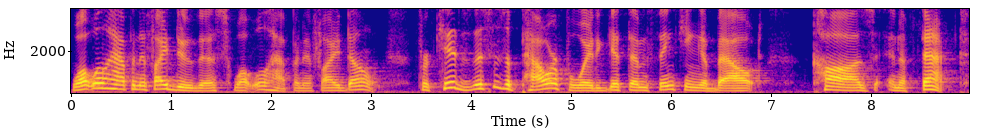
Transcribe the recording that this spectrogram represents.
What will happen if I do this? What will happen if I don't? For kids, this is a powerful way to get them thinking about cause and effect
